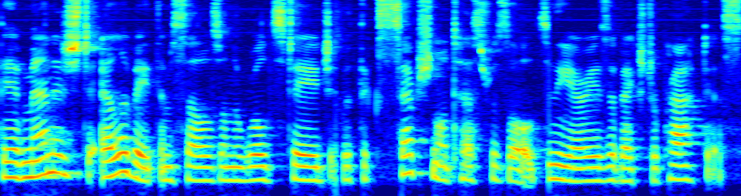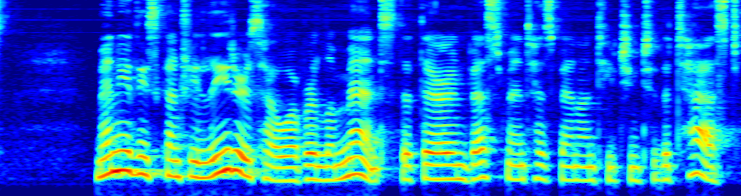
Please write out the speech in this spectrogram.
they have managed to elevate themselves on the world stage with exceptional test results in the areas of extra practice. Many of these country leaders, however, lament that their investment has been on teaching to the test,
